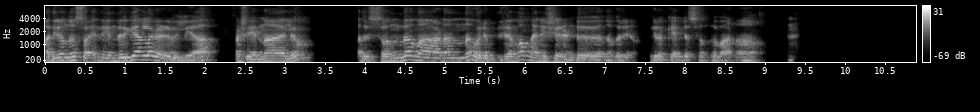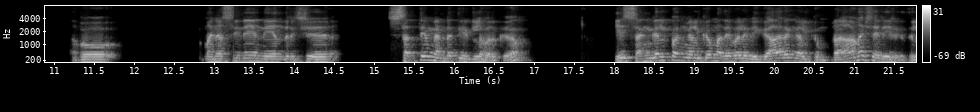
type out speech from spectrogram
അതിനൊന്നും സ്വയം നിയന്ത്രിക്കാനുള്ള കഴിവില്ല. പക്ഷെ എന്നാലും അത് സ്വന്തമാണെന്ന് ഒരു ഭ്രമം മനുഷ്യരുണ്ട് എന്ന് പറയണം. ഇതൊക്കെ എന്റെ സ്വന്തമാണ്. അപ്പോ മനസ്സിനെ നിയന്ത്രിച്ച് സത്യം കണ്ടെത്തിയിട്ടുള്ളവർക്ക് ഈ സങ്കല്പങ്ങൾക്കും അതേപോലെ വികാരങ്ങൾക്കും പ്രാണശരീരത്തിൽ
